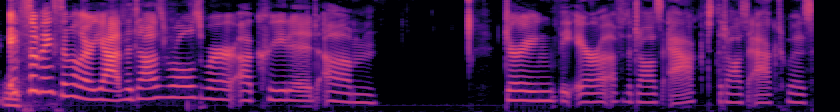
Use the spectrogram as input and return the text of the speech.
With, It's something similar, yeah. The Dawes rolls were uh, created um, during the era of the Dawes Act. The Dawes Act was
